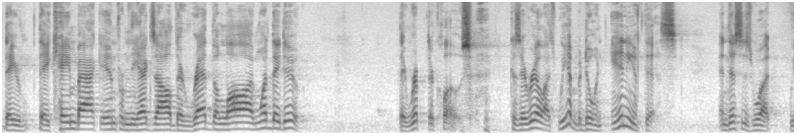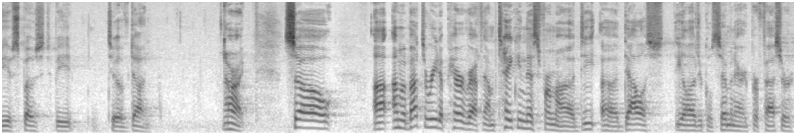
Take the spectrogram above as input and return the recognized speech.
They, they came back in from the exile, they read the law, and what did they do? they ripped their clothes because they realized we haven't been doing any of this. And this is what we are supposed to be to have done. All right. So uh, I'm about to read a paragraph. I'm taking this from a D, uh, Dallas Theological Seminary professor.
